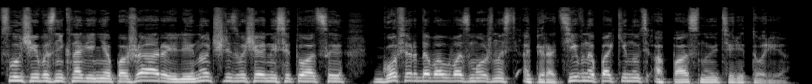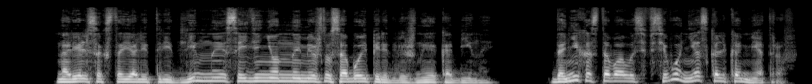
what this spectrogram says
В случае возникновения пожара или иной чрезвычайной ситуации Гофер давал возможность оперативно покинуть опасную территорию. На рельсах стояли три длинные, соединенные между собой передвижные кабины. До них оставалось всего несколько метров.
